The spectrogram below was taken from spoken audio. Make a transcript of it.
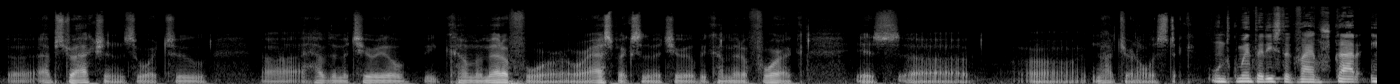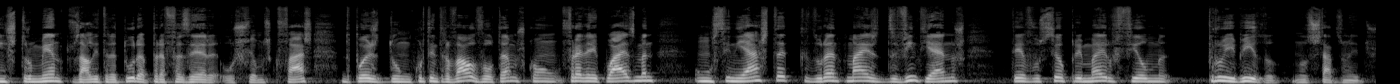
Uh, have the material become a metaphor or aspects of the material become metaphoric is uh, uh, not journalistic. Um documentarista que vai buscar instrumentos à literatura para fazer os filmes que faz. Depois de um curto intervalo, voltamos com Frederick Wiseman, um cineasta que durante mais de 20 anos teve o seu primeiro filme proibido nos Estados Unidos.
